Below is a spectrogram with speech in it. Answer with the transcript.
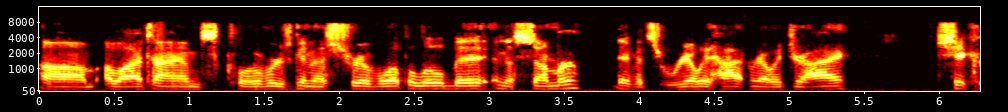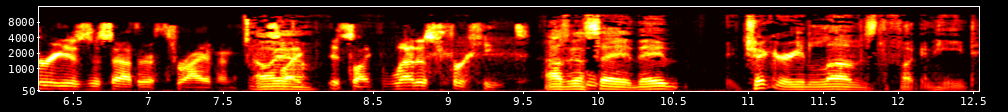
Um, a lot of times clover is going to shrivel up a little bit in the summer if it's really hot and really dry. chicory is just out there thriving. It's Oh, yeah. like it's like lettuce for heat. I was gonna say they chicory loves the fucking heat.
